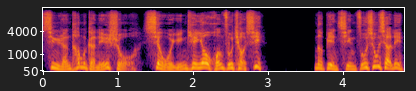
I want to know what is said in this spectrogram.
竟然他们敢联手向我云天妖皇族挑衅，那便请族兄下令，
